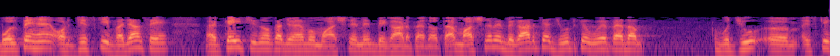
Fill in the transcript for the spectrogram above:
بولتے ہیں اور جس کی وجہ سے کئی چیزوں کا جو ہے وہ معاشرے میں بگاڑ پیدا ہوتا ہے۔ معاشرے میں بگاڑ کیا؟ جھوٹ کے ہوئے پیدا اس کی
